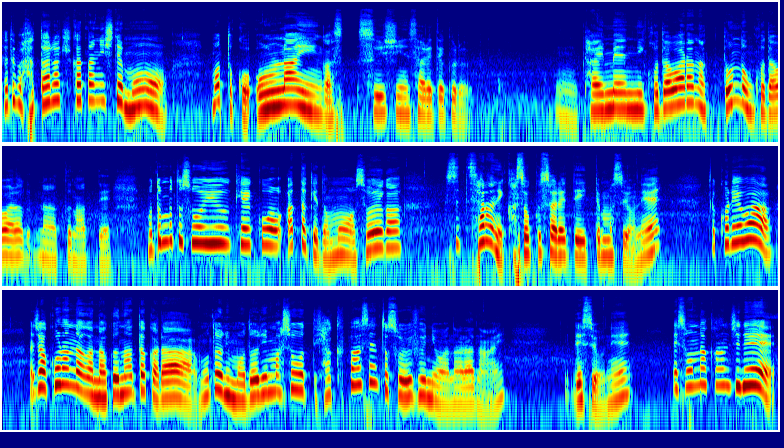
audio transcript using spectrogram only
例えば働き方にしてももっとこうオンラインが推進されてくる、うん、対面にこだわらなくどんどんこだわらなくなってもともとそういう傾向あったけどもそれがさらに加速されていってますよね。でこれはじゃあコロナがなくなったから元に戻りましょうって100%そういうふうにはならないですよね。でそんな感じで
